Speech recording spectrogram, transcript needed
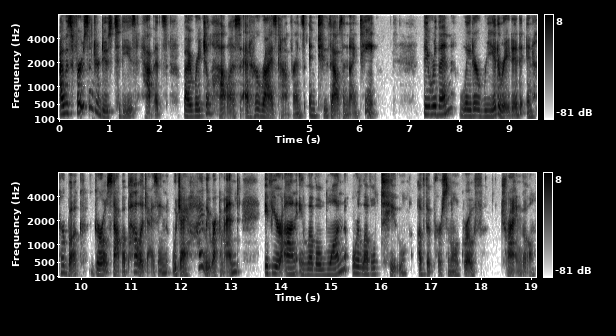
I was first introduced to these habits by Rachel Hollis at her Rise conference in 2019. They were then later reiterated in her book, Girl Stop Apologizing, which I highly recommend if you're on a level one or level two of the personal growth triangle.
